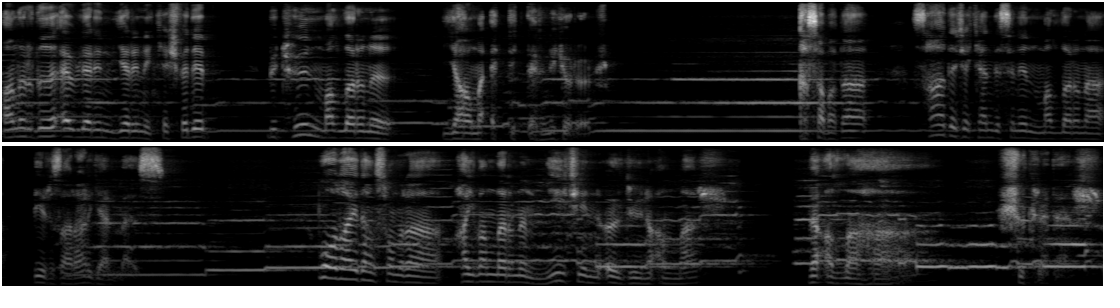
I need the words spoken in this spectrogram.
anırdığı evlerin yerini keşfedip bütün mallarını yağma ettiklerini görür. Kasabada sadece kendisinin mallarına bir zarar gelmez. Bu olaydan sonra hayvanlarının niçin öldüğünü anlar ve Allah'a şükreder.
